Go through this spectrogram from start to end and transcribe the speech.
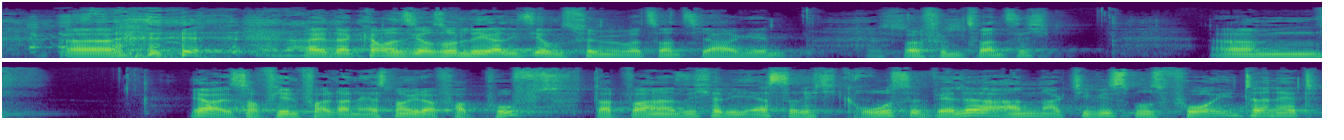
äh, da kann man sich auch so einen Legalisierungsfilm über 20 Jahre geben. Oder 25. Ähm, ja, ist auf jeden Fall dann erstmal wieder verpufft. Das war dann sicher die erste richtig große Welle an Aktivismus vor Internet.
